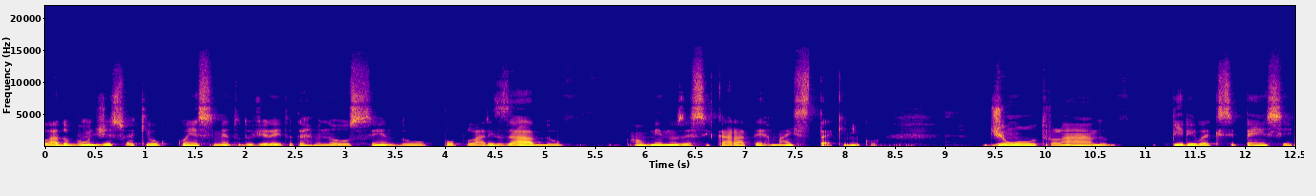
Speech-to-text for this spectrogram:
O lado bom disso é que o conhecimento do direito terminou sendo popularizado, ao menos esse caráter mais técnico. De um outro lado, perigo é que se pense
